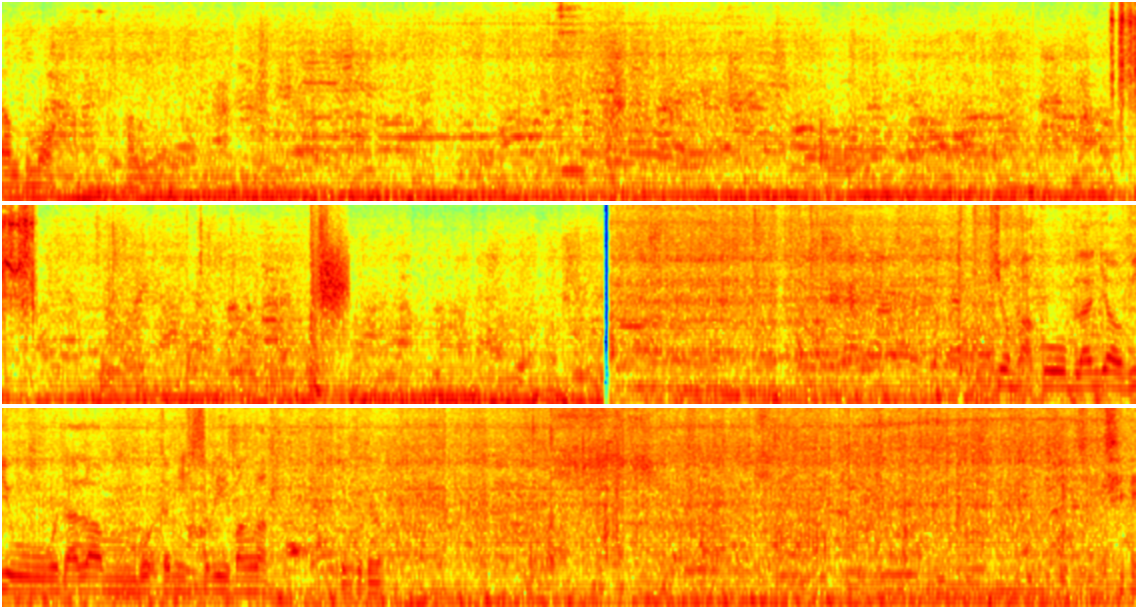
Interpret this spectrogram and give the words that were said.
enam semua. Alhamdulillah. Jom aku belanja view dalam bot kami Seri Banglang. Jom kita tengok. Cik.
